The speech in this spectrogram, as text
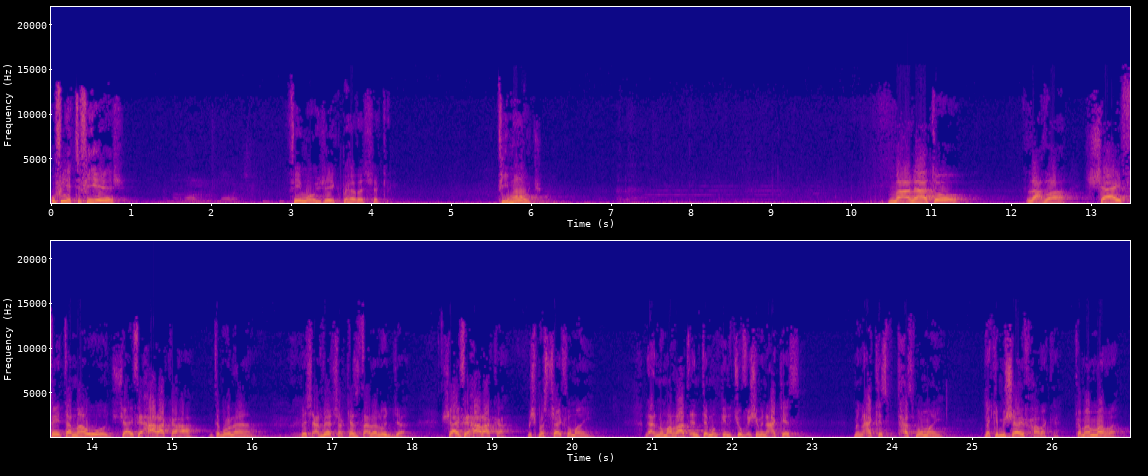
وفي في إيش؟ في موج هيك بهذا الشكل. في موج. معناته لحظة ها شايفة تموج شايفة حركة ها انتبهوا الآن. ليش ليش ركزت على الوجه؟ شايفة حركة مش بس شايفة مي. لأنه مرات أنت ممكن تشوف إشي منعكس منعكس بتحسبه مي لكن مش شايف حركة. كمان مرة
